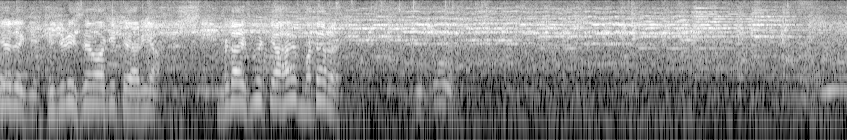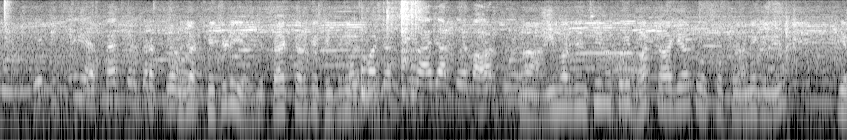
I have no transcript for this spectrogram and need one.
ये देखिए खिचड़ी सेवा की तैयारियाँ। बेटा इसमें क्या है? मटर है। ये खिचड़ी है पैक करके रखे अच्छा खिचड़ी है ये पैक करके खिचड़ी। इमरजेंसी में आ जाते हैं बाहर से। हाँ इमरजेंसी में कोई भक्त आ गया तो उसको खिलाने के लिए ये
